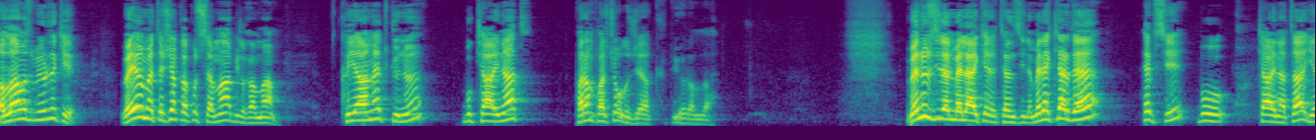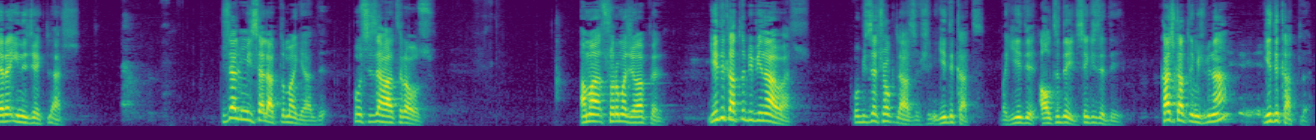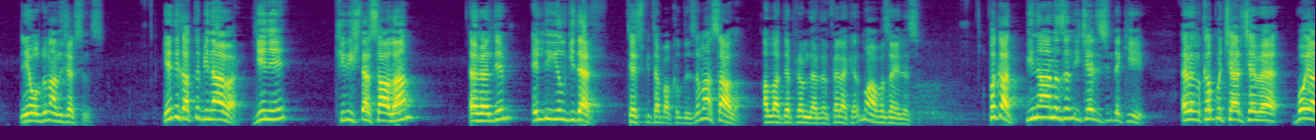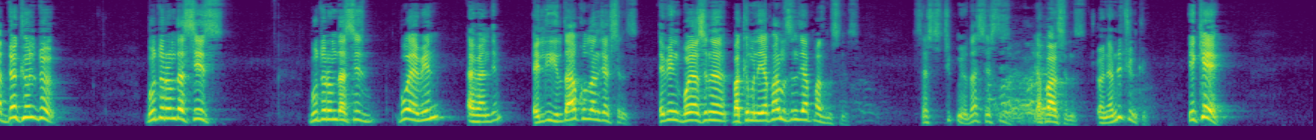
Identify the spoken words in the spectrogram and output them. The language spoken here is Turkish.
Allah'ımız buyurdu ki ve yevme teşekkakus sema bil gamam. Kıyamet günü bu kainat paramparça olacak diyor Allah. Ve nüzzilel melâike tenzile. Melekler de hepsi bu kainata yere inecekler. Güzel bir misal aklıma geldi. Bu size hatıra olsun. Ama soruma cevap verin. Yedi katlı bir bina var. Bu bize çok lazım şimdi. Yedi kat. Bak yedi, altı değil, sekiz de değil. Kaç katlıymış bina? Yedi katlı. Ne olduğunu anlayacaksınız. Yedi katlı bina var. Yeni, kirişler sağlam. Efendim, 50 yıl gider tespite bakıldığı zaman sağlam. Allah depremlerden felaket muhafaza eylesin. Fakat binanızın içerisindeki efendim kapı çerçeve boya döküldü. Bu durumda siz bu durumda siz bu evin efendim 50 yıl daha kullanacaksınız. Evin boyasını, bakımını yapar mısınız, yapmaz mısınız? Ses çıkmıyor da sessiz yaparsınız. Önemli çünkü. İki,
